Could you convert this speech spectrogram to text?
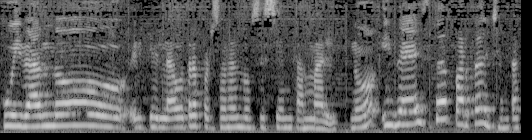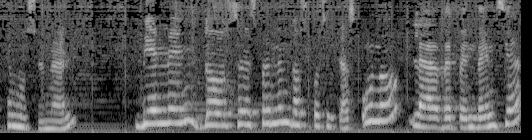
cuidando el que la otra persona no se sienta mal, ¿no? Y de esta parte del chantaje emocional vienen dos, se desprenden dos cositas. Uno, la dependencia,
